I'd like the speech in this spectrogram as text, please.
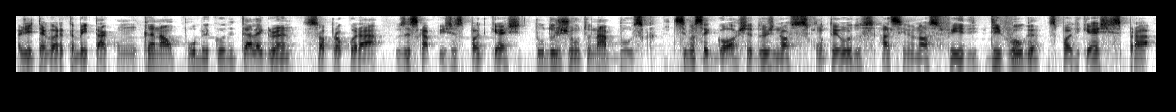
A gente agora também está com um canal público de Telegram, só procurar os Escapistas Podcast tudo junto na busca. Se você gosta dos nossos conteúdos, assine o nosso feed, divulga os podcasts para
